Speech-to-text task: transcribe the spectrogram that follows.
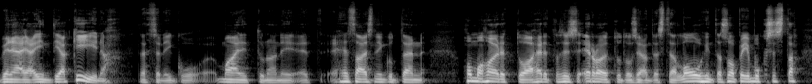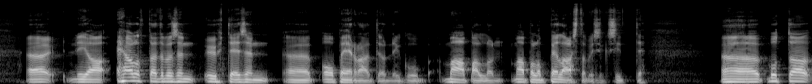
Venäjä, Intia, Kiina, tässä niin kuin mainittuna, niin että he sais niin kuin tämän homman hoidettua. Heidät on siis eroittu tosiaan tästä louhintasopimuksesta, ja he aloittaa tämmöisen yhteisen operaation niin kuin maapallon, maapallon pelastamiseksi sitten. Mutta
